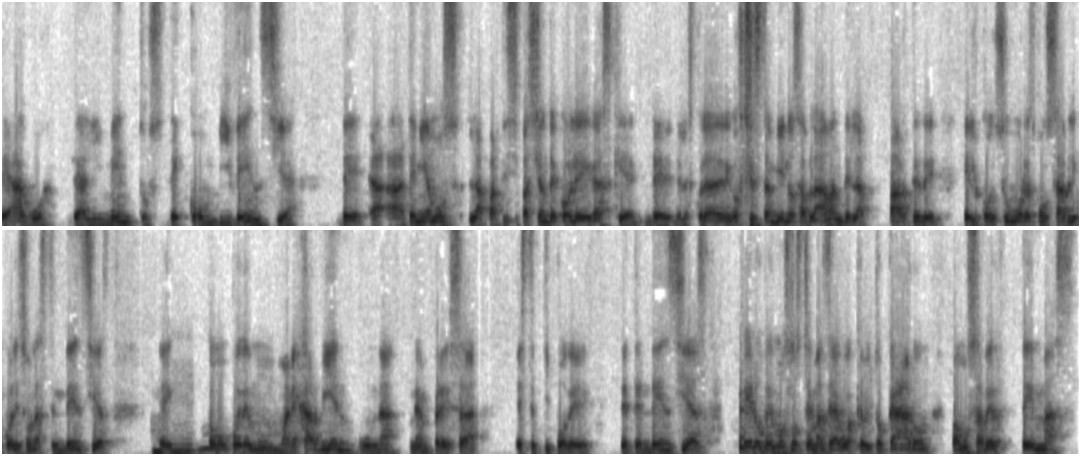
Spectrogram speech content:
de agua, de alimentos, de convivencia. De, a- a- teníamos la participación de colegas que de, de la Escuela de Negocios también nos hablaban de la parte del el consumo responsable, cuáles son las tendencias, eh, cómo pueden manejar bien una, una empresa este tipo de, de tendencias. Pero vemos los temas de agua que hoy tocaron, vamos a ver temas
